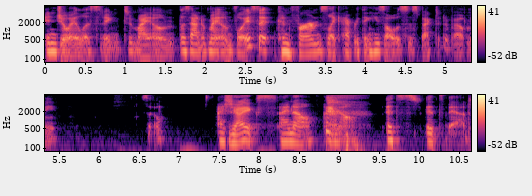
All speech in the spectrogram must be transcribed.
enjoy listening to my own the sound of my own voice. It confirms like everything he's always suspected about me. So I should Yikes. I know. I know. it's it's bad.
